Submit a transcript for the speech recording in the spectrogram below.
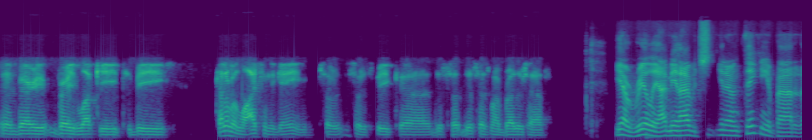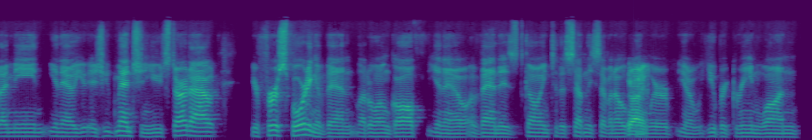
and very very lucky to be kind of a life in the game, so so to speak. Uh, just just as my brothers have. Yeah, really. I mean, I was, you know, in thinking about it. I mean, you know, you, as you mentioned, you start out your first sporting event, let alone golf, you know, event is going to the 77 Open right. where, you know, Hubert Green won.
